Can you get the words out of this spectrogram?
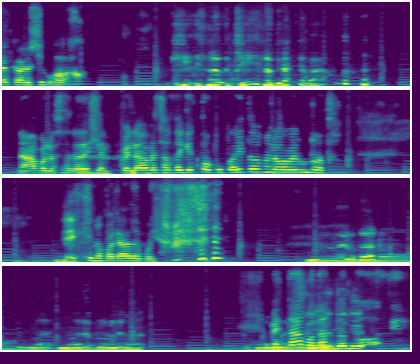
el cabro chico para abajo. ¿Qué? ¿Lo, qué? ¿Lo tiraste para abajo? Nada, pues lo, se lo dejé al pelado a pesar de que está ocupadito, me lo va a ver un rato. Es que no paraba de wey. No, pero de verdad no, no, no era problema. Me no estaba botando sí.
